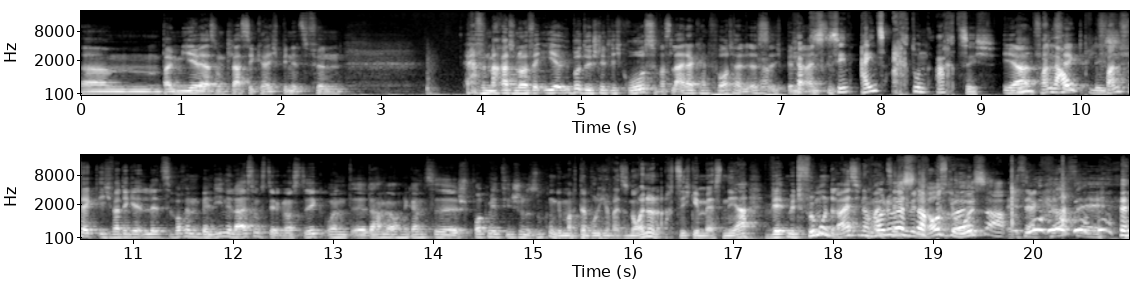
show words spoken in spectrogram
Ähm, bei mir wäre so ein Klassiker, ich bin jetzt für ein ja, für einen Marathonläufer eher überdurchschnittlich groß, was leider kein Vorteil ist. Ja, ich bin ich gesehen, 1,88. Ja, Fun Fact, Fun Fact, ich hatte letzte Woche in Berlin eine Leistungsdiagnostik und äh, da haben wir auch eine ganze sportmedizinische Untersuchung gemacht. Da wurde ich auf 89 gemessen, ja. Mit 35 noch mal einen Zentimeter rausgeholt. Größer. Ist ja krass,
